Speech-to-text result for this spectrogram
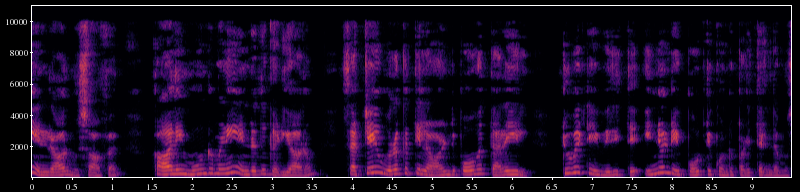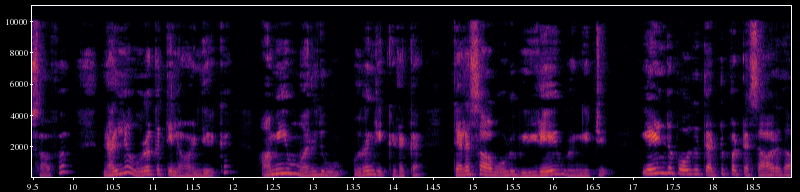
என்றார் முசாஃபர். காலை மூன்று மணி என்றது கடியாரம் சற்றே உறக்கத்தில் ஆழ்ந்து போக தரையில் டுவெட்டை விரித்து இன்னொன்றை போட்டி கொண்டு படுத்திருந்த முசாஃபர் நல்ல உறக்கத்தில் ஆழ்ந்திருக்க அமியும் மருதுவும் உறங்கி கிடக்க தெரசாவோடு வீடே உறங்கிற்று. எழுந்தபோது தட்டுப்பட்ட சாரதா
